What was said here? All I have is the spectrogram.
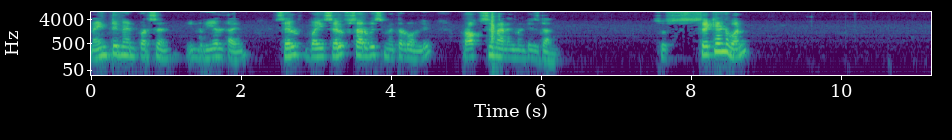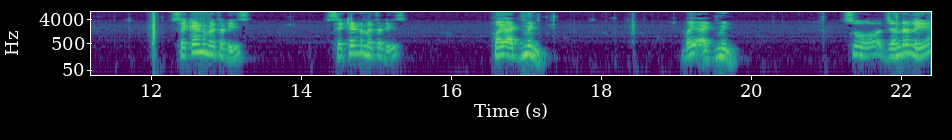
99% in real time self by self service method only proxy management is done. So second one second method is second method is by admin by admin. So generally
